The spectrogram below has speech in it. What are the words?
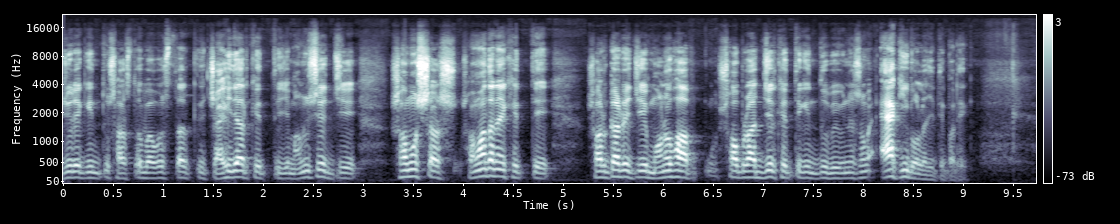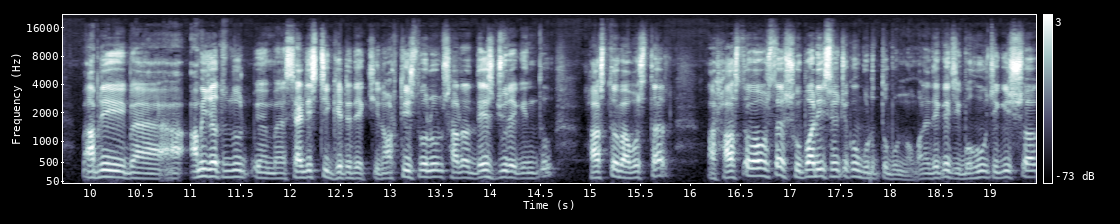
জুড়ে কিন্তু স্বাস্থ্য ব্যবস্থার চাহিদার ক্ষেত্রে যে মানুষের যে সমস্যার সমাধানের ক্ষেত্রে সরকারের যে মনোভাব, সব রাজ্যের ক্ষেত্রে কিন্তু বিভিন্ন সময় একই বলা যেতে পারে। আপনি আমি যতদূর স্ট্যাটিস্টিক ঘেটে দেখছি, নর্থ ইস্ট বলুন, সারা দেশ জুড়ে কিন্তু স্বাস্থ্য ব্যবস্থার আর স্বাস্থ্য ব্যবস্থার সুপারিশ হচ্ছে খুব গুরুত্বপূর্ণ। মানে দেখেছি বহু চিকিৎসক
